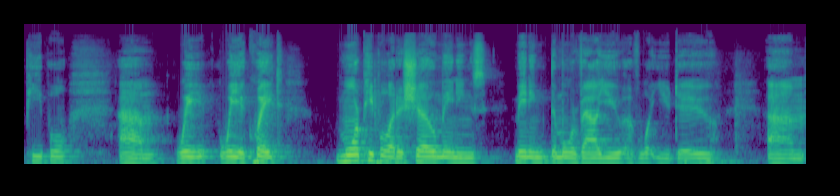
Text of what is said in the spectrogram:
people. Um, we we equate more people at a show meanings meaning the more value of what you do. Um,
